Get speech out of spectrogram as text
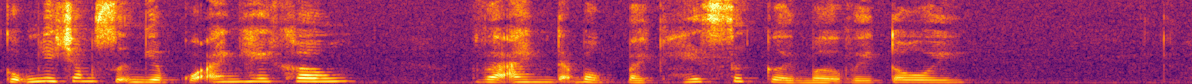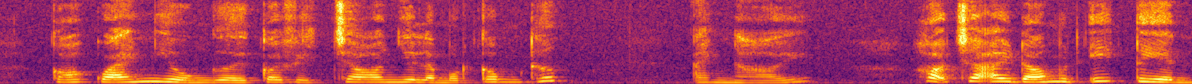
cũng như trong sự nghiệp của anh hay không? Và anh đã bộc bạch hết sức cởi mở với tôi. Có quá nhiều người coi việc cho như là một công thức. Anh nói, họ cho ai đó một ít tiền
